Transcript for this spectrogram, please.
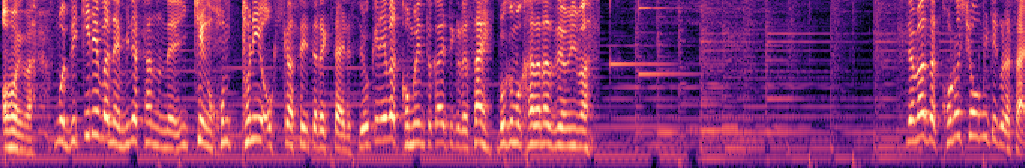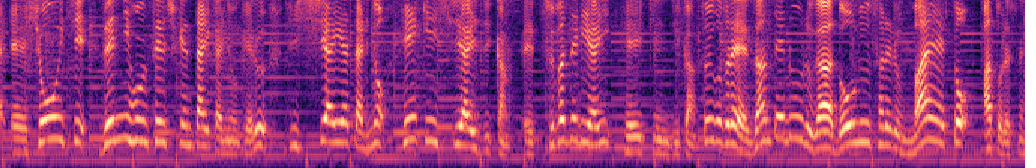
思います。もうできればね皆さんのね意見本当当にお聞かせいただきたいです。よければコメント書いてください。僕も必ず読みます。じゃあまずはこの表を見てください、えー、表1全日本選手権大会における1試合あたりの平均試合時間、えー、つばぜり合い平均時間。ということで暫定ルールが導入される前と後ですね。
